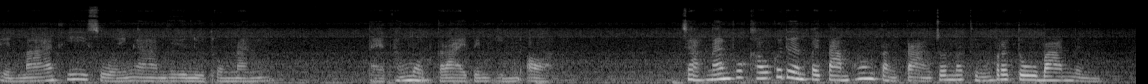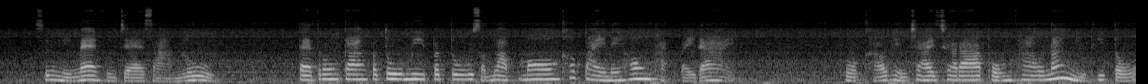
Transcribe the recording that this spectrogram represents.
เห็นม้าที่สวยงามยืนอยู่ตรงนั้น แต่ทั้งหมดกลายเป็นหินอ่อน จากนั้นพวกเขาก็เดินไปตามห้องต่างๆ จนมาถึงประตูบานหนึ่ง ซึ่งมีแม่กุญแจสามลูก แต่ตรงกลางประตูมีประตูสำหรับมองเข้าไปในห้องถัดไปได้ พวกเขาเห็นชายชราผมเทานั่งอยู่ที่โต๊ะ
